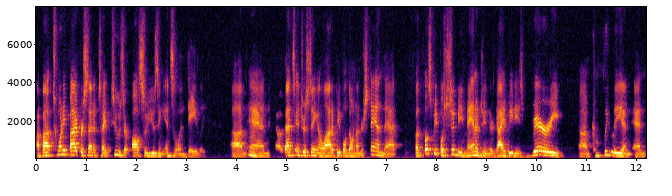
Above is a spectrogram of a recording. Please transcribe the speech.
about 25% of type 2s are also using insulin daily. Um, hmm. And you know, that's interesting. A lot of people don't understand that, but those people should be managing their diabetes very um, completely and, and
